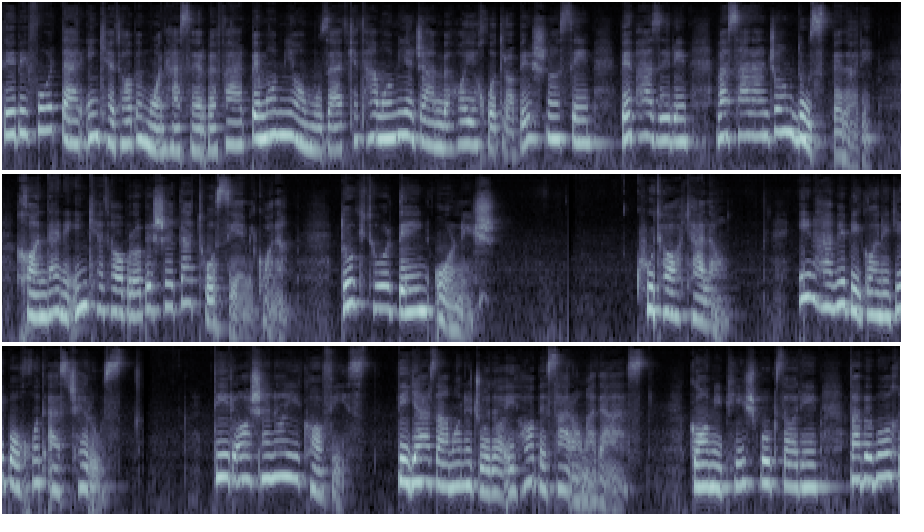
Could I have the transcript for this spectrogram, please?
دیبی فورد در این کتاب منحصر به فرد به ما می آموزد که تمامی جنبه های خود را بشناسیم، بپذیریم و سرانجام دوست بداریم. خواندن این کتاب را به شدت توصیه می کنم. دکتر دین اورنیش کوتاه کلام این همه بیگانگی با خود از چه روست؟ دیر آشنایی کافی است. دیگر زمان جدایی ها به سر آمده است. گامی پیش بگذاریم و به باغ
